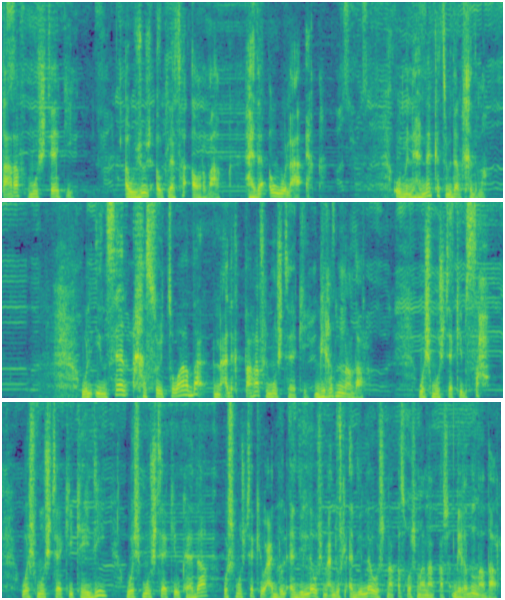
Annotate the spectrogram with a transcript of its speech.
طرف مشتكي أو جوج أو ثلاثة أو أربعة هذا أول عائق. ومن هنا كتبدأ الخدمة. والإنسان خاصو يتواضع مع ذاك الطرف المشتكي بغض النظر. واش مشتكي بصح؟ واش مشتكي كيدي؟ واش مشتكي وكذا؟ واش مشتكي وعنده الأدلة؟ واش ما عندوش الأدلة؟ واش ناقص؟ واش ما ناقص؟ بغض النظر.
